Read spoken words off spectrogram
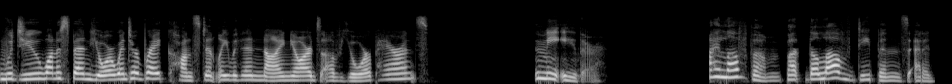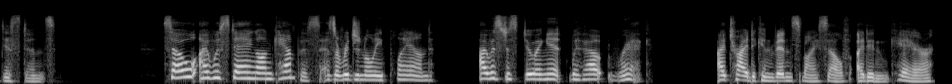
Would you want to spend your winter break constantly within nine yards of your parents? Me either. I love them, but the love deepens at a distance. So I was staying on campus as originally planned. I was just doing it without Rick. I tried to convince myself I didn't care.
